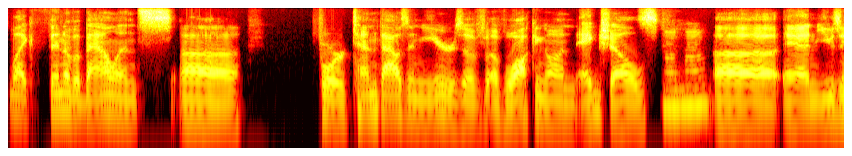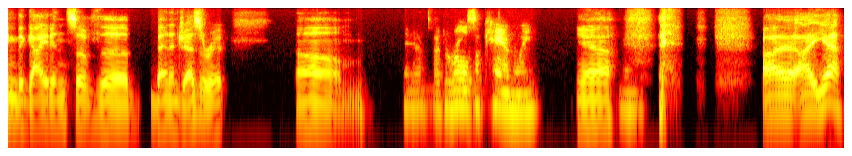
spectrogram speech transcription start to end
like thin of a balance uh, for ten thousand years of of walking on eggshells mm-hmm. uh, and using the guidance of the Bene Gesserit. Um, yeah, the rules of Kanly. Yeah. I, I yeah.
